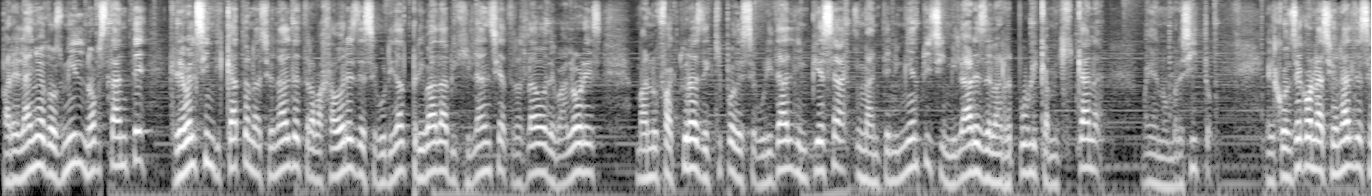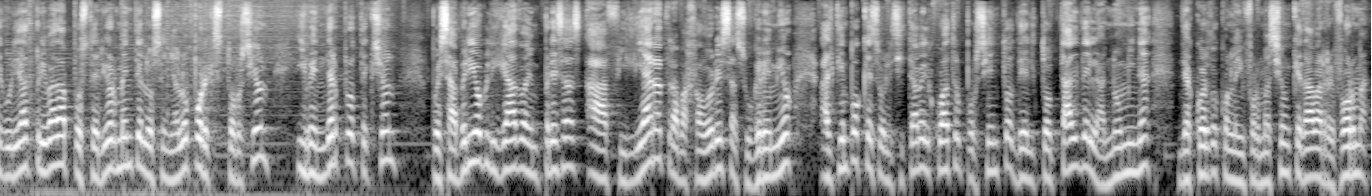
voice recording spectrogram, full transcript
Para el año 2000, no obstante, creó el Sindicato Nacional de Trabajadores de Seguridad Privada, Vigilancia, Traslado de Valores, Manufacturas de Equipo de Seguridad, Limpieza y Mantenimiento y similares de la República Mexicana. Vaya nombrecito. El Consejo Nacional de Seguridad Privada posteriormente lo señaló por extorsión y vender protección, pues habría obligado a empresas a afiliar a trabajadores a su gremio al tiempo que solicitaba el 4% del total de la nómina, de acuerdo con la información que daba Reforma.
